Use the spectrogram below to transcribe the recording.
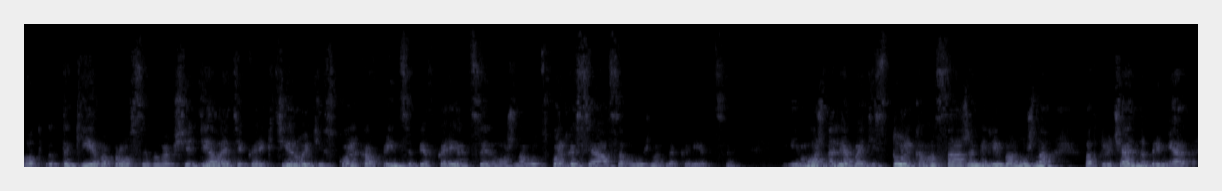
Вот такие вопросы вы вообще делаете, корректируете, сколько, в принципе, в коррекции нужно, вот сколько сеансов нужно для коррекции. И можно ли обойтись только массажами, либо нужно подключать, например,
